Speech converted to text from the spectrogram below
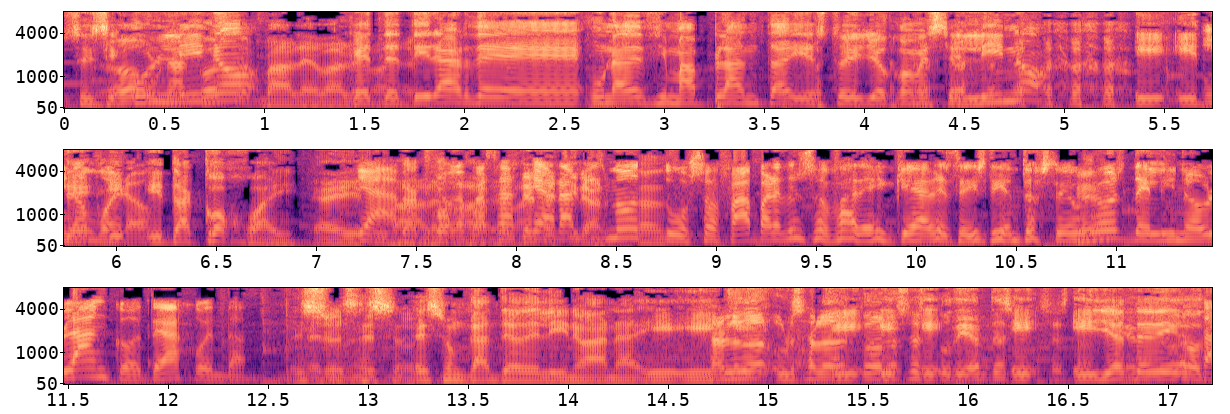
Sí, sí, ¿No? un lino cosa- Vale, vale, que te vale. tiras de una décima planta y estoy yo con ese lino y, y Y te, no y- y te acojo ahí. Ahí, Ya, vale, lo que vale. pasa es que ahora tirar. mismo tu sofá parece un sofá de Ikea de 600 euros de lino blanco, ¿te das cuenta? Es, Pero es es- eso. es un canteo de lino, Ana. Y, y- Saludo- y- un saludo a y- todos los y- estudiantes y- que yo te digo viendo.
